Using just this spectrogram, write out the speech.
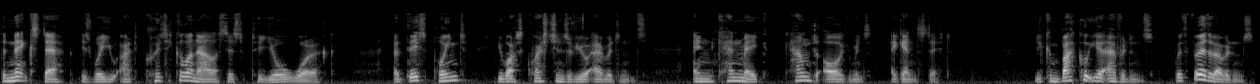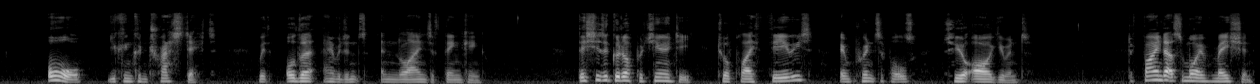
The next step is where you add critical analysis to your work. At this point, you ask questions of your evidence and can make counter-arguments against it. You can back up your evidence with further evidence, or you can contrast it with other evidence and lines of thinking. This is a good opportunity to apply theories and principles to your argument. To find out some more information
